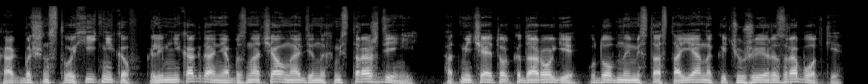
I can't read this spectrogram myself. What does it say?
Как большинство хитников, Клим никогда не обозначал найденных месторождений, отмечая только дороги, удобные места стоянок и чужие разработки.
